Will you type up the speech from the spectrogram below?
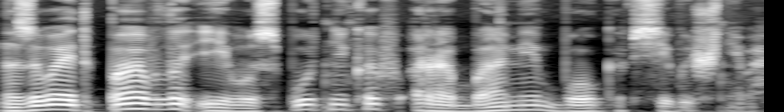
называет Павла и его спутников рабами Бога Всевышнего.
